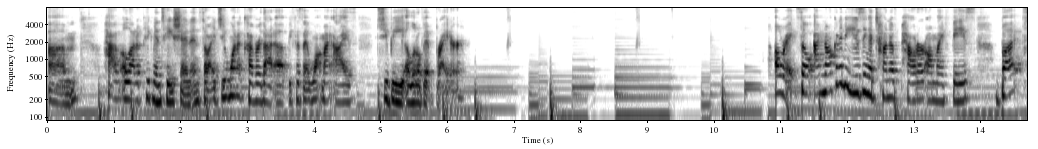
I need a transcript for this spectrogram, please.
um, have a lot of pigmentation and so I do wanna cover that up because I want my eyes to be a little bit brighter. All right, so I'm not gonna be using a ton of powder on my face, but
